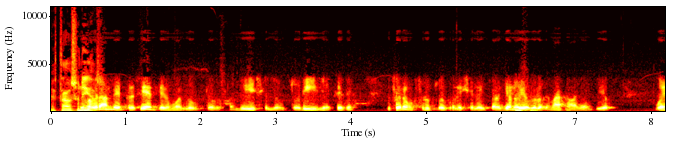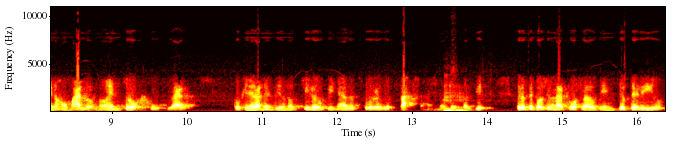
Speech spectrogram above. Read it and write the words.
Estados Unidos. grandes presidentes como el doctor Luis, el doctor Ilya, etcétera, que fueron fruto del colegio electoral. Yo no digo que los demás no hayan sido buenos o malos, no entro a juzgar, porque generalmente uno quiere opinar sobre lo que pasa en otros partidos pero te puedo decir una cosa, Agustín, yo te digo,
